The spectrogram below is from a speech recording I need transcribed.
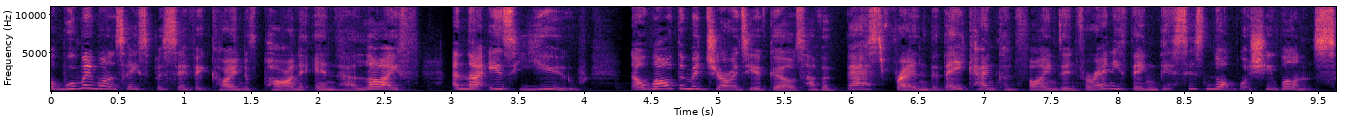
A woman wants a specific kind of partner in her life, and that is you. Now, while the majority of girls have a best friend that they can confide in for anything, this is not what she wants.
